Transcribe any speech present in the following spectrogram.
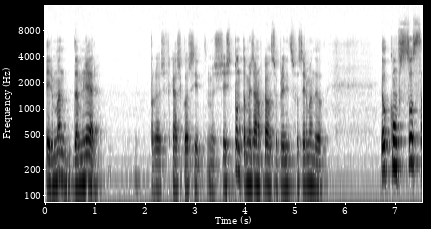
a irmã da mulher, para ficar esclarecido. Mas este ponto também já não ficava surpreendido se fosse a irmã dele. Ele confessou-se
